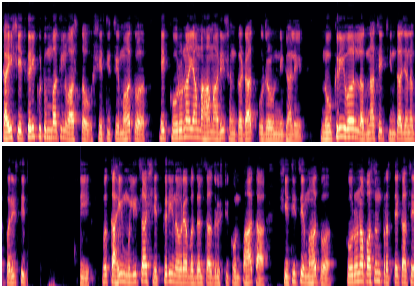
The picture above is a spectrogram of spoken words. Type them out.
काही शेतकरी कुटुंबातील वास्तव शेतीचे महत्त्व हे कोरोना या महामारी संकटात उजळून निघाले. नोकरी व लग्नाचे चिंताजनक परिस्थिती व काही मुलीचा शेतकरी नवऱ्याबद्दलचा दृष्टिकोन पाहता शेतीचे महत्त्व कोरोनापासून प्रत्येकाचे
